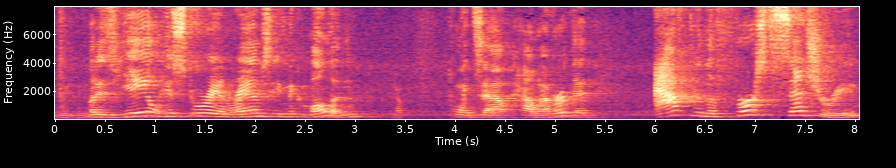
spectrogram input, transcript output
Mm-hmm. But as Yale historian Ramsay MacMullen yep. points out, however, that after the first century,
